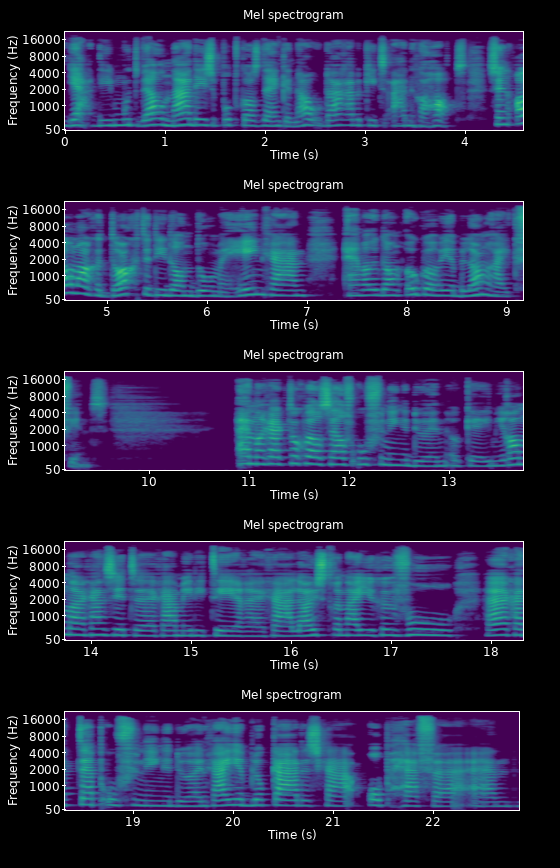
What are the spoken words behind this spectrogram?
Ja, die moet wel na deze podcast denken: Nou, daar heb ik iets aan gehad. Het zijn allemaal gedachten die dan door me heen gaan. En wat ik dan ook wel weer belangrijk vind. En dan ga ik toch wel zelf oefeningen doen. Oké, Miranda, ga zitten, ga mediteren, ga luisteren naar je gevoel, hè, ga tap-oefeningen doen, ga je blokkades ga opheffen. En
